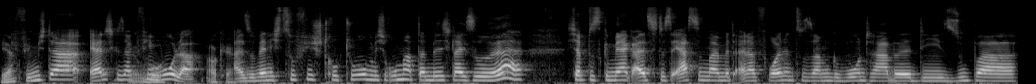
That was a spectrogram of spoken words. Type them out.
Ja? Ich fühle mich da ehrlich gesagt viel Wo? wohler. Okay. Also wenn ich zu viel Struktur um mich rum habe, dann bin ich gleich so. Äh. Ich habe das gemerkt, als ich das erste Mal mit einer Freundin zusammen gewohnt habe, die super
